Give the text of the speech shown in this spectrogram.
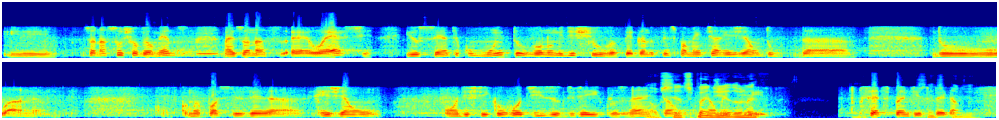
e zona sul choveu menos, mas zona é, oeste e o centro com muito volume de chuva, pegando principalmente a região do, da, do como eu posso dizer, a região onde fica o rodízio de veículos, né? É o então, centro expandido, né? Centro expandido, centro perdão. Expandido.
